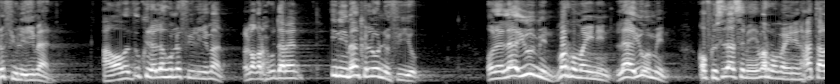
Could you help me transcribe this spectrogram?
nafyu liimaan ama dukira lahu nafyu liimaan culma qar wax ku dareen in iimaanka loo nafiyo oo laa yumin ma rumaynin laa yumin. Qofka sidaa sameeyey ma rumaynin xataa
